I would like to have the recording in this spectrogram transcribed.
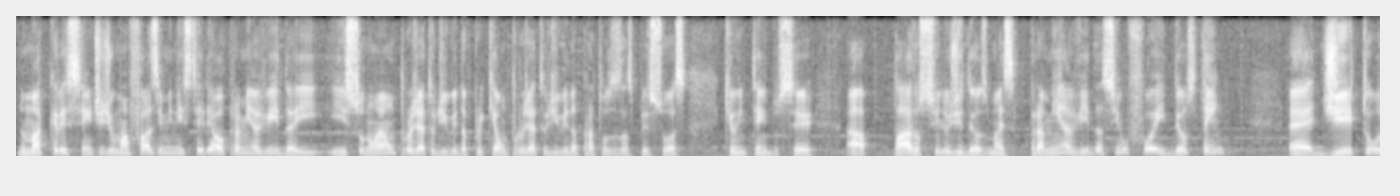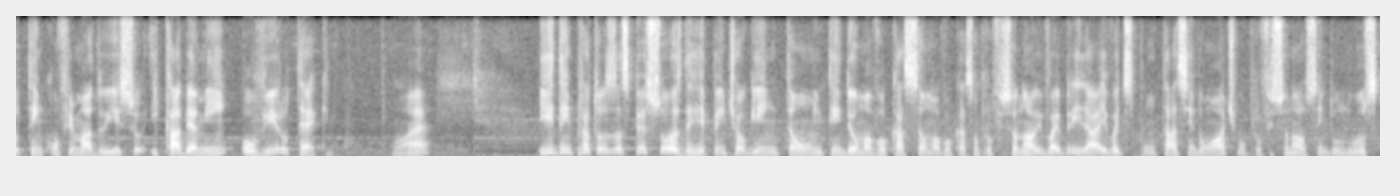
numa crescente de uma fase ministerial para minha vida. E, e, isso não é um projeto de vida porque é um projeto de vida para todas as pessoas que eu entendo ser ah, para os filhos de Deus, mas para minha vida assim o foi. Deus tem é, dito, tem confirmado isso e cabe a mim ouvir o técnico, não é? Idem para todas as pessoas. De repente, alguém então entendeu uma vocação, uma vocação profissional e vai brilhar e vai despontar sendo um ótimo profissional, sendo luz,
